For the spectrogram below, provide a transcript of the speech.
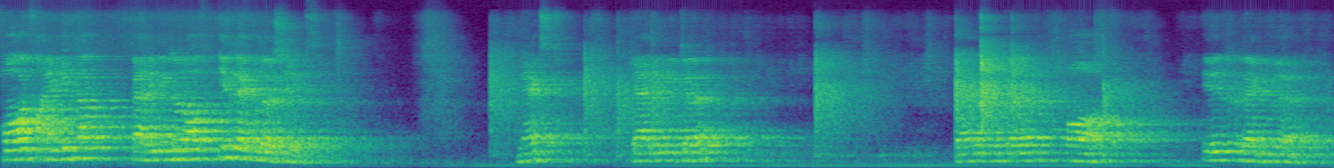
for finding the perimeter of irregular shapes. Next, perimeter, perimeter of irregular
